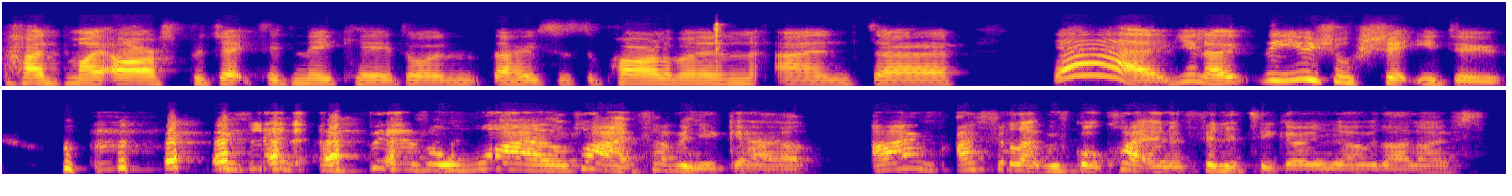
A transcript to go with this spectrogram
had my arse projected naked on the Houses of Parliament, and uh, yeah, you know the usual shit you do. You've led a bit of a wild life, haven't you, Gail? I I feel like we've got quite an affinity going there with our lives.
